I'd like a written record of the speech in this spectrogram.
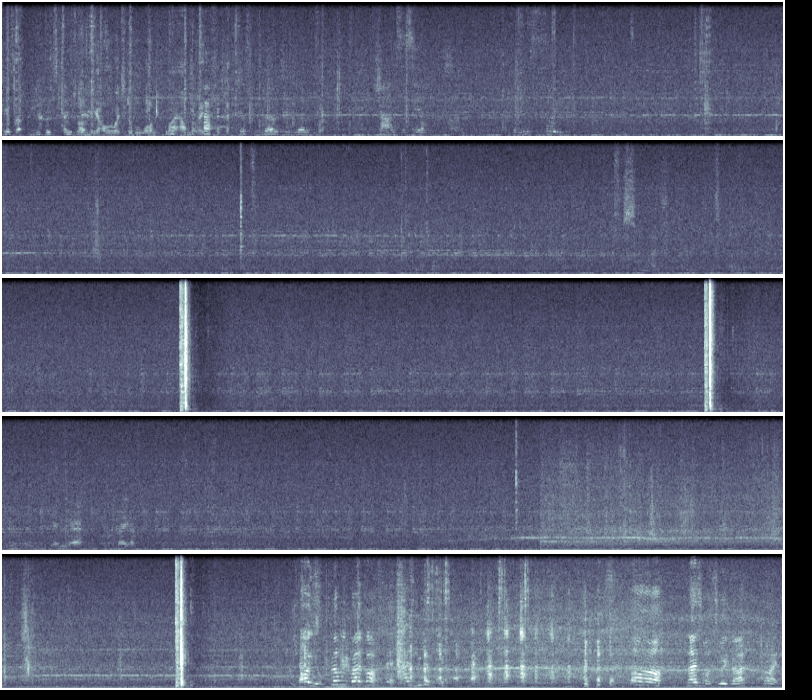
I can get all the way to double one quite happily. Loads and loads of chances you it. I knew it. oh, nice one, sweetheart. Right.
